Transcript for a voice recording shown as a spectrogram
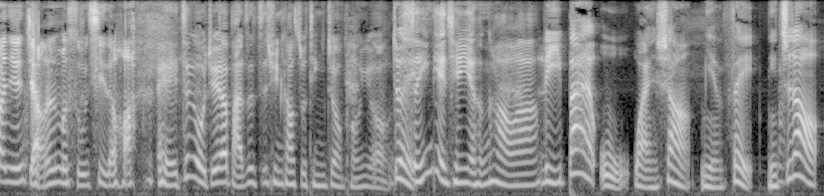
突然间？讲了那么俗气的话。哎，这个我觉得要把这资讯告诉听众朋友，对省一点钱也很好啊。礼拜五晚上免费，你知道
